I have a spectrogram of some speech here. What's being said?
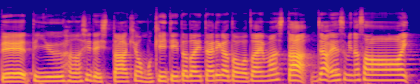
てっていう話でした。今日も聞いていただいてありがとうございました。じゃあおやすみなさい。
